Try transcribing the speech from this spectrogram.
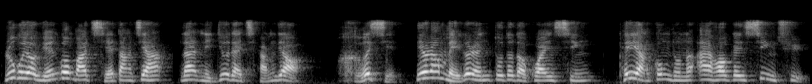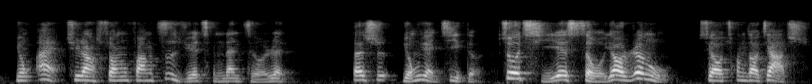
如果要员工把企业当家，那你就得强调和谐，要让每个人都得到关心。培养共同的爱好跟兴趣，用爱去让双方自觉承担责任。但是永远记得，做企业首要任务是要创造价值，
